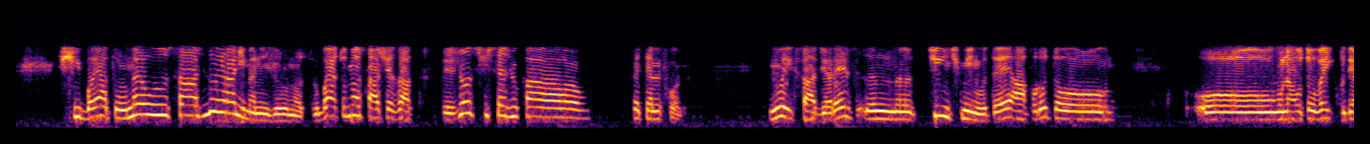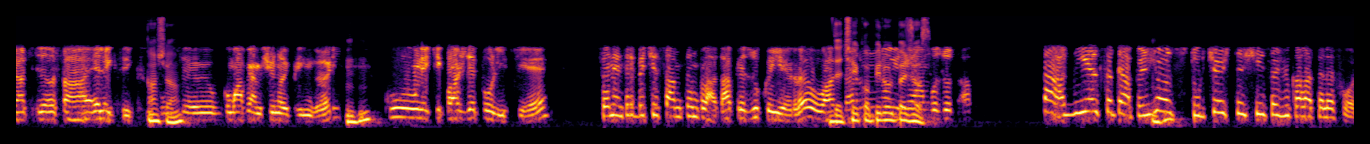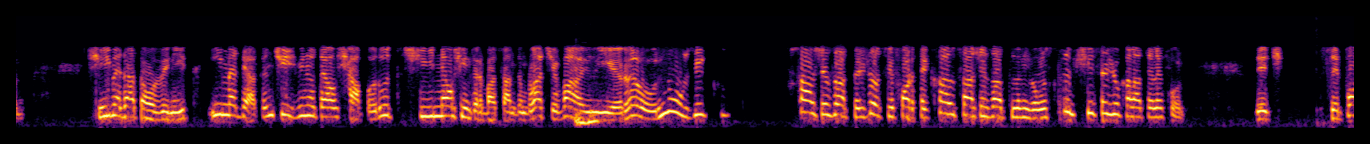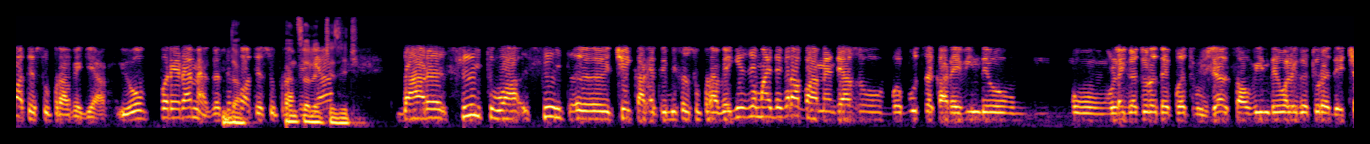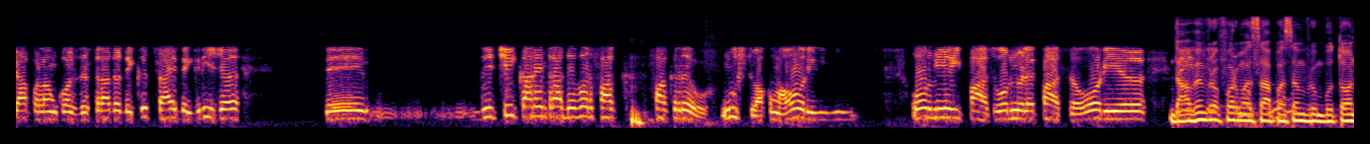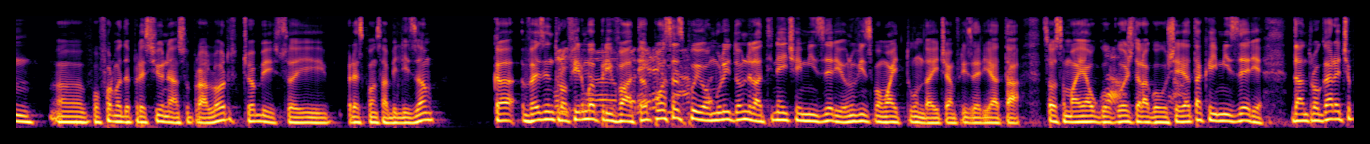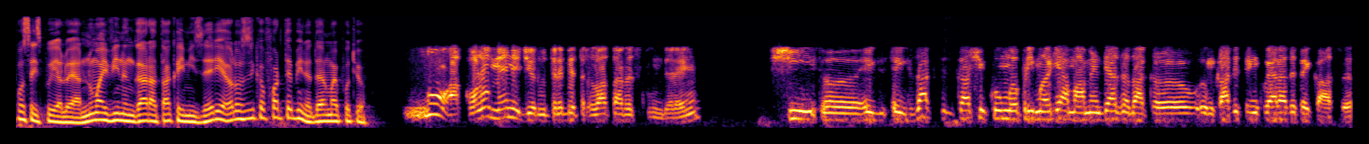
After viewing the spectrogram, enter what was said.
și băiatul meu, s-a, nu era nimeni în jurul nostru. Băiatul meu s-a așezat pe jos și se juca pe telefon. Nu exagerez, în 5 minute a apărut o, o, un autovehicul de a- ăsta electric, Așa. Cum, se- cum aveam și noi prin gări, cu un echipaj de poliție, să ne întrebe ce s-a întâmplat. A crezut că e rău. De asta ce e copilul noi pe nu jos? Am văzut. Da, el stătea pe jos, turcește și se juca la telefon. Și imediat au venit, imediat, în 5 minute au și apărut și ne-au și întrebat, s-a întâmplat ceva, e rău? Nu, zic, s-a așezat pe jos, e foarte cald, s-a așezat lângă un stâlp și se juca la telefon. Deci, se poate supraveghea. E o părerea mea, că se Da, poate supraveghea. înțeleg ce zici. Dar uh, sunt, oa- sunt uh, cei care trebuie să supravegheze, mai degrabă amendează o băbuță care vinde o, o legătură de pătrunjel sau vinde o legătură de ceapă la un colț de stradă, decât să aibă grijă de, de cei care într-adevăr fac, fac rău. Nu știu, acum ori, ori nu-i pasă, ori nu le pasă, ori... uh, Da, avem vreo formă să apăsăm vreun buton, uh, o formă de presiune asupra lor, Ciobi, să-i responsabilizăm? Că, vezi, într-o Păi, firmă uh, privată, părerea poți să mea- spui omului, domnule, la tine aici e mizerie, eu nu vin să mă mai tund aici în frizeria ta, sau să mai iau gogoși de la gogoșeria ta, că e mizerie. Dar într-o gară ce poți să-i spui lui ea? Nu mai vin în gara ta că e mizerie? El o să zică foarte bine, de nu mai pot eu. Nu, acolo managerul trebuie tr- luat la răspundere și uh, ex- exact ca și cum primăria mă amendează dacă îmi cade tencuiala de pe casă,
